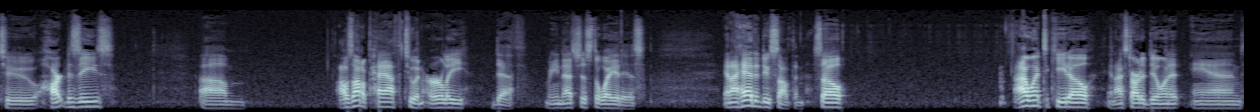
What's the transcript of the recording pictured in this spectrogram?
to heart disease. Um, I was on a path to an early death. I mean, that's just the way it is. And I had to do something. So I went to keto and I started doing it. And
